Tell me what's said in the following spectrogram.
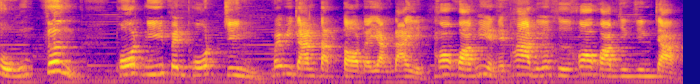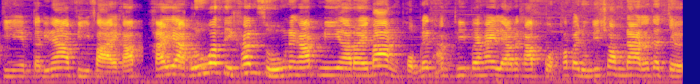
สูง ซึ่ง พสต์นี้เป็นโพสต์จริง ไม่มีการตัดต่อแต่อย่างใด ข้อความที่เห็นในภาพนี้ก็คือข้อความจริง ๆ จาก GM g a r d i n a Free Fire ครับ ใครอยากรู้ว่าสิทธิ์ขั้นสูงนะครับ มีอะไรบ้าง ผมได้ทำคลิปไปให้แล้วนะครับ กดเข้าไปดูที่ช่องได้แล้วจะเจอ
